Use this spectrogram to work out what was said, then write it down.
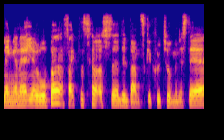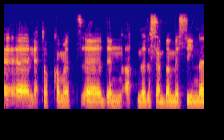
lenger ned i Europa. Faktisk har også det danske kulturministeriet eh, nettopp kommet eh, den 18.12. med sine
